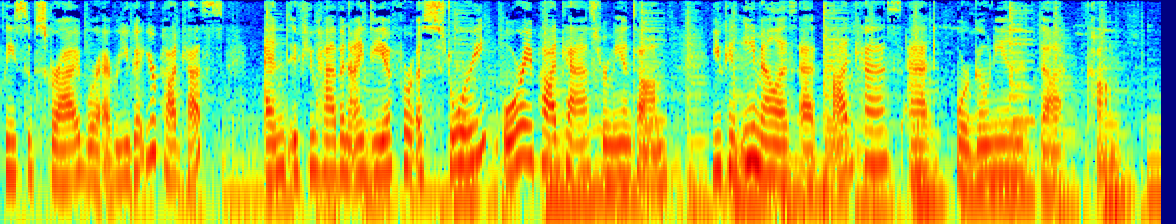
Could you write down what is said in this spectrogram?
please subscribe wherever you get your podcasts. And if you have an idea for a story or a podcast for me and Tom, you can email us at podcasts at oregonian.com.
